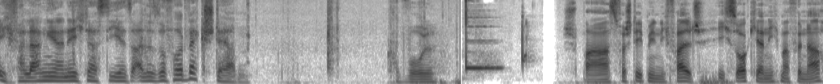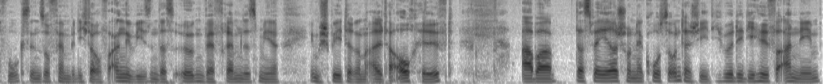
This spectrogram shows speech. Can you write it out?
Ich verlange ja nicht, dass die jetzt alle sofort wegsterben. Obwohl. Spaß, versteht mich nicht falsch. Ich sorge ja nicht mal für Nachwuchs. Insofern bin ich darauf angewiesen, dass irgendwer Fremdes mir im späteren Alter auch hilft. Aber das wäre ja schon der große Unterschied. Ich würde die Hilfe annehmen.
